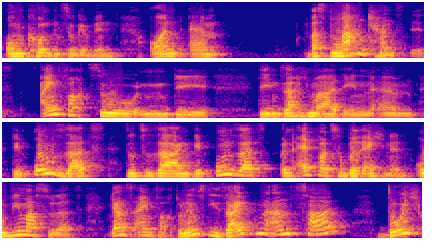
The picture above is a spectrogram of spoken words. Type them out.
um Kunden zu gewinnen. Und ähm, was du machen kannst, ist einfach zu die, den, sag ich mal, den, ähm, den Umsatz sozusagen den Umsatz in etwa zu berechnen. Und wie machst du das? Ganz einfach. Du nimmst die Seitenanzahl durch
